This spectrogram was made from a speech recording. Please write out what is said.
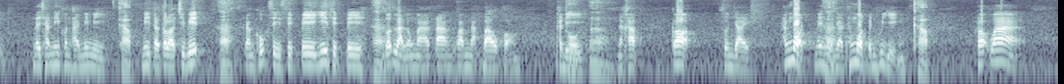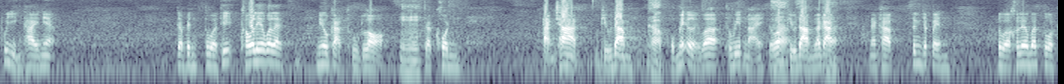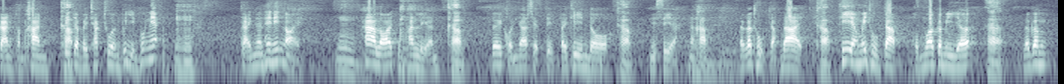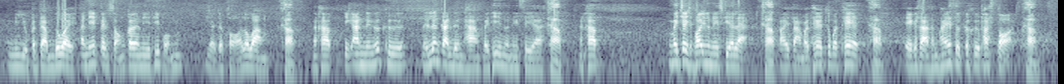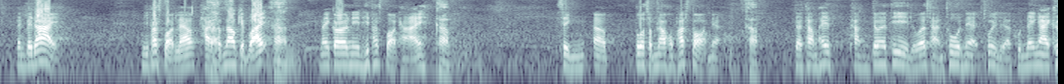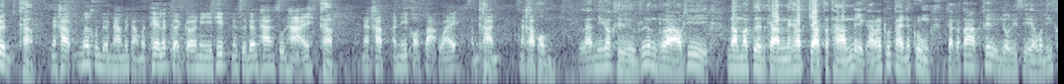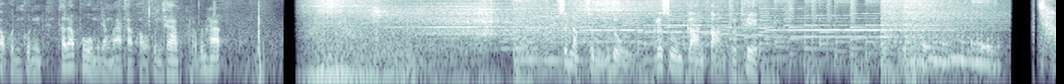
ในชั้นนี้คนไทยไม่มีครับมีแต่ตลอดชีวิตฮะจำคุก 40 ปี 20 ปีฮะลดหลั่นลงมาตามความหนักเบาของคดีโทษอ่านะครับ ก็ส่วนใหญ่ทั้งหมดไม่ส่วนใหญ่ทั้งหมดเป็นผู้หญิงครับเพราะว่าผู้หญิงไทยเนี่ย จะเป็นตัวที่เขาเรียกว่าอะไรมีโอกาสถูกหลอกอือฮึ จากคนต่างชาติ ผิวดำครับ ผมไม่เอ่ยว่าทวีปไหน แต่ว่าฮะผิวดำแล้วกันฮะนะครับ ซึ่งจะเป็นตัวเขาเรียกว่าตัวการสำคัญ ครับ ที่จะไปชักชวนผู้หญิงพวกเนี้ยอือฮึจ่ายเงินให้นิดหน่อย อืม500ถึงพันเหรียญครับเพื่อให้ขนยาเสพติดไปที่อินโดครับ นีเซียนะครับ แล้วก็ถูกจับได้ ครับที่ยังไม่ถูกจับ ผมว่าก็มีเยอะ ฮะแล้วก็มีอยู่ประจำด้วย อันนี้เป็น 2 กรณีที่ผม อยากจะขอระวังครับนะครับ อีกอันหนึ่งก็คือในเรื่องการเดินทางไปที่อินโดนีเซียครับนะครับ ไม่ใช่เฉพาะอินโดนีเซียแหละครับไปต่างประเทศทุกประเทศครับเอกสารสำคัญที่สุดก็คือพาสปอร์ตครับเป็นไปได้ มีพาสปอร์ตแล้วถ่ายครับสำเนาเก็บไว้ฮะในกรณีที่พาสปอร์ตหายครับ สิ่งเอ่อตัวสำเนาของพาสปอร์ตเนี่ยครับ จะทำให้ทางเจ้าหน้าที่หรือว่าสถานทูตเนี่ยช่วยเหลือคุณได้ง่ายขึ้นครับนะครับเมื่อคุณเดินทางไปต่างประเทศ และเกิดกรณีที่หนังสือเดินทางสูญหายครับนะครับ อันนี้ขอฝากไว้สำคัญนะครับผมและนี่ก็คือเรื่องราวที่นำมาเตือนกันนะครับ จากสถานเอกอัครราชทูตไทยณกรุงจาการ์ตาประเทศอินโดนีเซีย วันนี้ขอบคุณคุณธนภูมิเป็นอย่างมากครับ ขอบคุณครับ ขอบคุณครับ สนับสนุนโดยกระทรวงการต่างประเทศ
